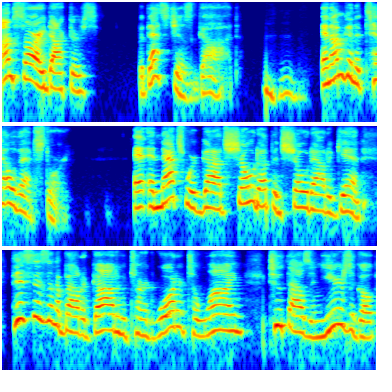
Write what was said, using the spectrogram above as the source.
I'm sorry, doctors, but that's just God. Mm-hmm. And I'm going to tell that story. And, and that's where God showed up and showed out again. This isn't about a God who turned water to wine 2,000 years ago.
